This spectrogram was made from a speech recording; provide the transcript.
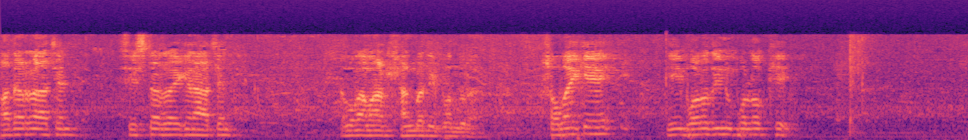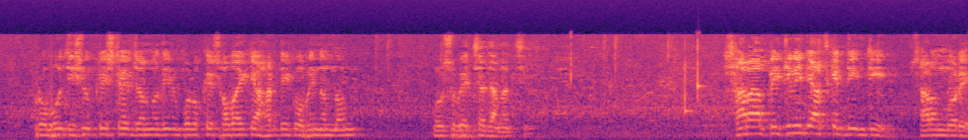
ফাদাররা আছেন, সিস্টাররা এখানে আছেন, এবং আমার সাংবাদিক বন্ধুরা। সবাইকে এই বড়দিন উপলক্ষে, প্রভু যীশু খ্রিস্টের জন্মদিন উপলক্ষে সবাইকে হার্দিক অভিনন্দন ও শুভেচ্ছা জানাচ্ছি। সারা পৃথিবীতে আজকের দিনটি সাড়ম্বরে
